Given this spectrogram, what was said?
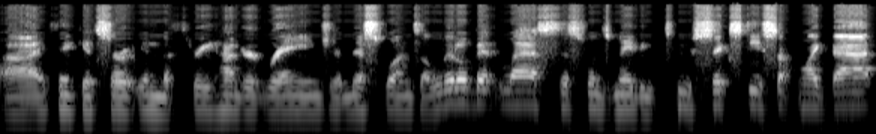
Uh, I think it's in the 300 range, and this one's a little bit less. This one's maybe 260, something like that.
